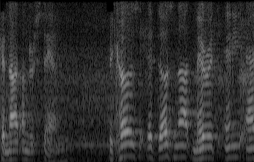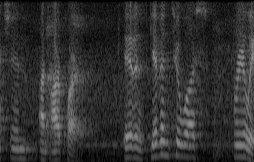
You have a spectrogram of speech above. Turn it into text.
cannot understand because it does not merit any action on our part. It is given to us freely.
